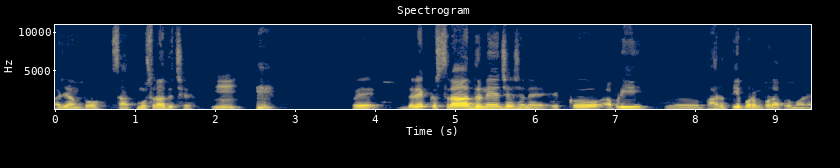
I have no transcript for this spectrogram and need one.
આજે આમ તો સાતમું શ્રાદ્ધ છે. હમ. હવે દરેક શ્રાદ્ધને છે છે ને એક આપણી ભારતીય પરંપરા પ્રમાણે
